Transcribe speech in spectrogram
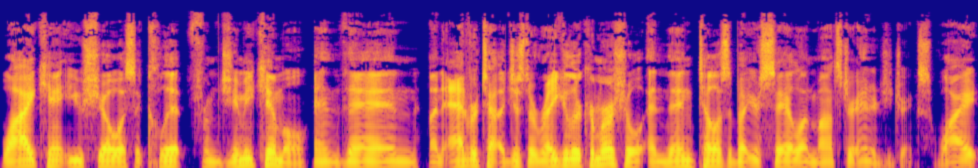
why can't you show us a clip from Jimmy Kimmel and then an advertise, just a regular commercial, and then tell us about your sale on Monster Energy drinks? Why,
